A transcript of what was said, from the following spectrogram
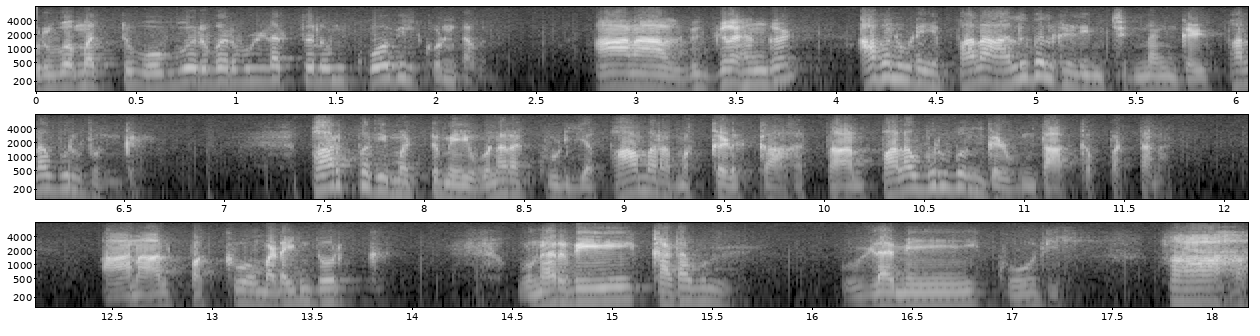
உருவமற்ற ஒவ்வொருவர் உள்ளத்திலும் கோவில் கொண்டவன். ஆனால் விக்கிரகங்கள் அவனுடைய பல அலுவல்களின் சின்னங்கள் பல உருவங்கள். பார்ப்பதை மட்டுமே உணரக்கூடிய பாமர மக்களுக்காகத்தான் பல உருவங்கள் உண்டாக்கப்பட்டன. ஆனால் பக்குவம் அடைந்தோர்க்கு உணர்வே கடவுள் உள்ளமே கோவில். ஆஹா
